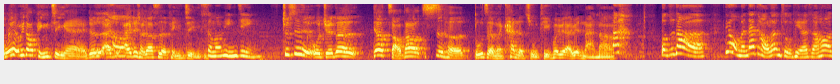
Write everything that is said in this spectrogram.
我有遇到瓶颈哎，就是 IG IG 小教室的瓶颈。什么瓶颈？就是我觉得要找到适合读者们看的主题会越来越难啊，啊！我知道了，因为我们在讨论主题的时候，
